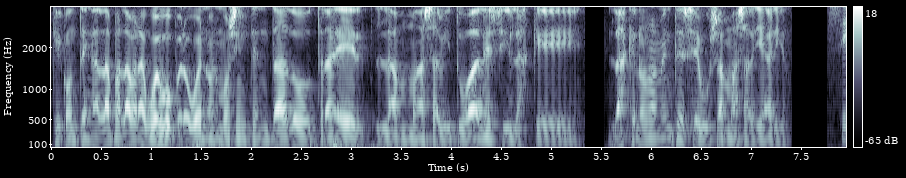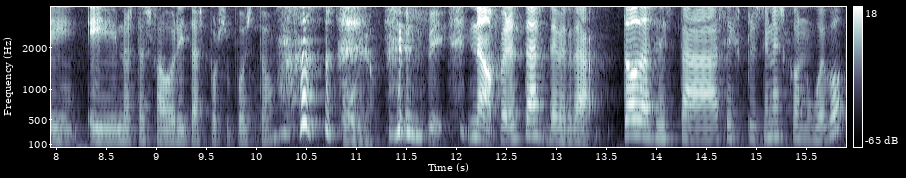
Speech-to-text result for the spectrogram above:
que contengan la palabra huevo, pero bueno, hemos intentado traer las más habituales y las que, las que normalmente se usan más a diario. Sí, y nuestras favoritas, por supuesto. Obvio. sí, no, pero estas de verdad, todas estas expresiones con huevo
